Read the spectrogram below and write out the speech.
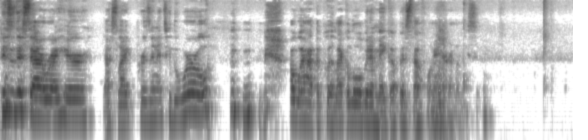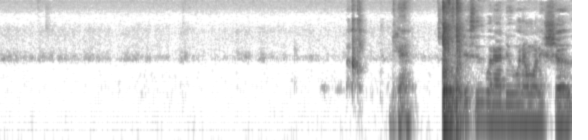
This is the side right here that's like presented to the world. I will have to put like a little bit of makeup and stuff on here. Let me see. Okay. So this is what I do when I want to show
